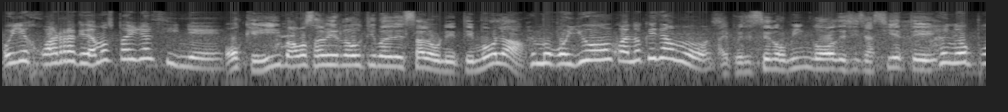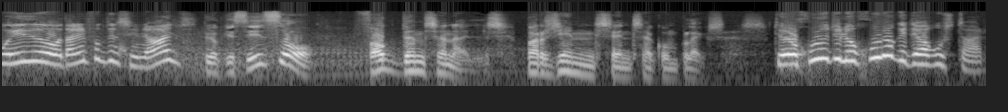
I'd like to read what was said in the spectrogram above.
Oye, Juanra, ¿quedamos para ir al cine? Ok, vamos a ver la última del salón, ¿te mola? Ay, mogollón, ¿cuándo quedamos? Ay, pues este domingo de 6 a 7. Ay, no puedo, dan el Foc d'Encenalls. ¿Pero qué es eso? Foc d'encenalls, per gent sense complexes. Te lo juro, te lo juro que te va a gustar.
